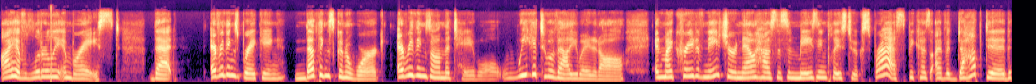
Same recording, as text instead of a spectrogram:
I have literally embraced that everything's breaking, nothing's going to work, everything's on the table. We get to evaluate it all. And my creative nature now has this amazing place to express because I've adopted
